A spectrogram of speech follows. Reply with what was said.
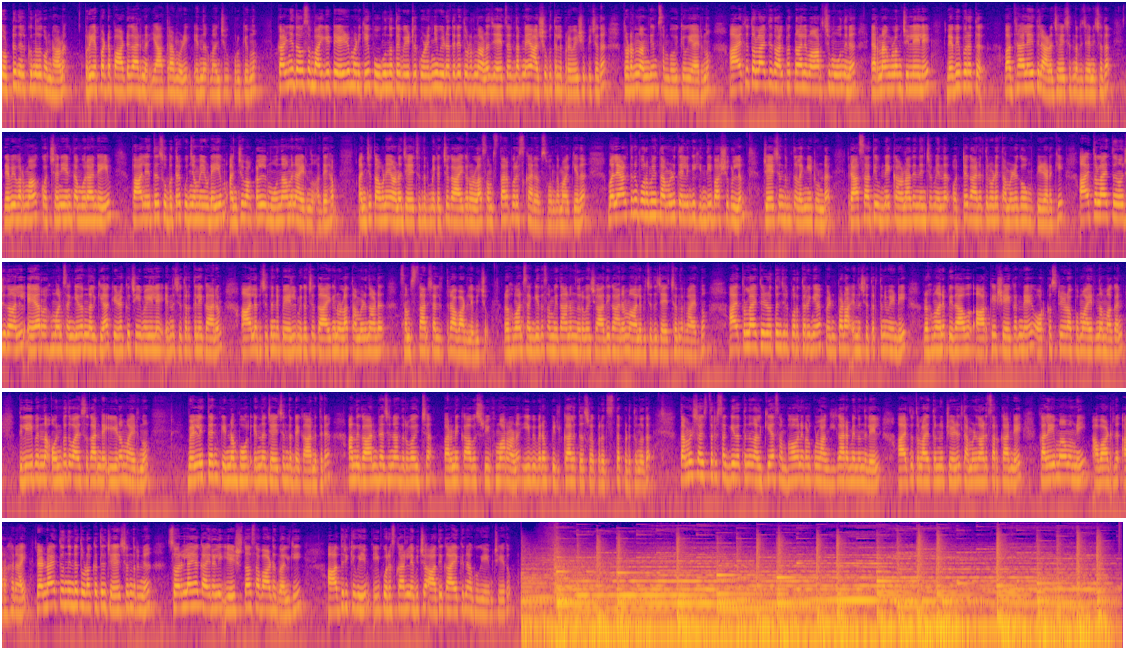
തൊട്ടു നിൽക്കുന്നത് കൊണ്ടാണ് പ്രിയപ്പെട്ട പാട്ടുകാരന് യാത്രാമൊഴി എന്ന് മഞ്ജു കുറിക്കുന്നു. കഴിഞ്ഞ ദിവസം വൈകിട്ട് ഏഴ് മണിക്ക് പൂങ്കുന്നത്തെ വീട്ടിൽ കുഴഞ്ഞു വീണതിനെ തുടർന്നാണ് ജയചന്ദ്രനെ ആശുപത്രിയിൽ പ്രവേശിപ്പിച്ചത്. തുടർന്ന് അന്ത്യം സംഭവിക്കുകയായിരുന്നു. ആയിരത്തി തൊള്ളായിരത്തി നാൽപ്പത്തിനാല് മാർച്ച് മൂന്നിന് എറണാകുളം ജില്ലയിലെ രവിപുരത്ത് ഭദ്രാലയത്തിലാണ് ജയചന്ദ്രൻ ജനിച്ചത്. രവിവർമ്മ കൊച്ചനിയൻ തമ്പുരാന്റെയും പാലയത്ത് സുഭദ്ര കുഞ്ഞമ്മയുടെയും അഞ്ചു മക്കളിൽ മൂന്നാമനായിരുന്നു അദ്ദേഹം. അഞ്ചു തവണയാണ് ജയചന്ദ്രൻ മികച്ച ഗായകനുള്ള സംസ്ഥാന പുരസ്കാരം സ്വന്തമാക്കിയത്. മലയാളത്തിനു പുറമെ തമിഴ് തെലുങ്ക് ഹിന്ദി ഭാഷകളിലും ജയചന്ദ്രൻ തിളങ്ങിയിട്ടുണ്ട്. രാസാത്തി ഉന്നെ കാണാതെ നെഞ്ചം എന്ന ഒറ്റ ഗാനത്തിലൂടെ തമിഴകവും കീഴടക്കി. ആയിരത്തി തൊള്ളായിരത്തി തൊണ്ണൂറ്റിനാലിൽ എ ആർ റഹ്മാൻ സംഗീതം നൽകിയ കിഴക്ക് ചീമയിലെ എന്ന ചിത്രത്തിലെ ഗാനം ആലപിച്ചതിന്റെ പേരിൽ മികച്ച ഗായകനുള്ള തമിഴ്നാട് സംസ്ഥാന ചലച്ചിത്ര അവാർഡ് ലഭിച്ചു. റഹ്മാൻ സംഗീത സംവിധാനം നിർവഹിച്ച ആദ്യ ഗാനം ആലപിച്ചത് ജയചന്ദ്രനായിരുന്നു. ആയിരത്തി തൊള്ളായിരത്തി എഴുപത്തിയഞ്ചിൽ പുറത്തിറങ്ങിയ പെൺപട എന്ന ചിത്രത്തിനു വേണ്ടി റഹ്മാന്റെ പിതാവ് ആർ കെ ശേഖറിന്റെ ഓർക്കസ്ട്രയോടൊപ്പമായിരുന്ന മകൻ ദിലീപ് എന്ന ഒൻപത് വയസ്സുകാരന്റെ ഈണമായിരുന്നു. വെള്ളിത്തൻ കിണ്ണംപോൽ എന്ന ജയചന്ദ്രന്റെ ഗാനത്തിന് അന്ന് ഗാനരചന നിർവഹിച്ച ഭരണിക്കാവ് ശ്രീകുമാറാണ് ഈ വിവരം പിൽക്കാലത്ത് പ്രസിദ്ധപ്പെടുത്തുന്നത് തമിഴ് ചലച്ചിത്ര സംഗീതത്തിന് നൽകിയ സംഭാവനകൾക്കുള്ള അംഗീകാരം എന്ന നിലയിൽ ആയിരത്തി തൊള്ളായിരത്തി തൊണ്ണൂറ്റിയേഴിൽ തമിഴ്നാട് സർക്കാരിന്റെ കലൈമാമണി അവാർഡിന് അർഹനായി. രണ്ടായിരത്തി ഒന്നിന്റെ തുടക്കത്തിൽ ജയചന്ദ്രന് സ്വരലയ കൈരളി യേശുദാസ് അവാർഡ് നൽകി ആദരിക്കുകയും ഈ പുരസ്കാരം ലഭിച്ച ആദ്യ ഗായകനാകുകയും ചെയ്തു.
